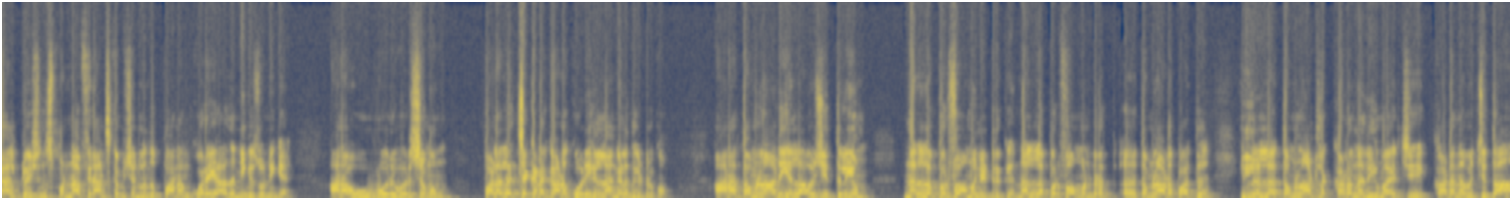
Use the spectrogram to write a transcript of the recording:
கால்குலேஷன்ஸ் பண்ணால் ஃபினான்ஸ் கமிஷன்லேருந்து பணம் குறையாதுன்னு நீங்கள் சொன்னீங்க. ஆனால் ஒவ்வொரு வருஷமும் பல லட்சக்கணக்கான கோடிகள் நாங்கள் இழந்துகிட்டு இருக்கோம். ஆனால் தமிழ்நாடு எல்லா விஷயத்துலையும் நல்ல பெர்ஃபார்ம் பண்ணிட்டு இருக்கு. நல்ல பெர்ஃபார்ம் பண்ணுற தமிழ்நாடை பார்த்து இல்லை இல்லை தமிழ்நாட்டில் கடன் அதிகமாயிருச்சு. கடனை வச்சு தான்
